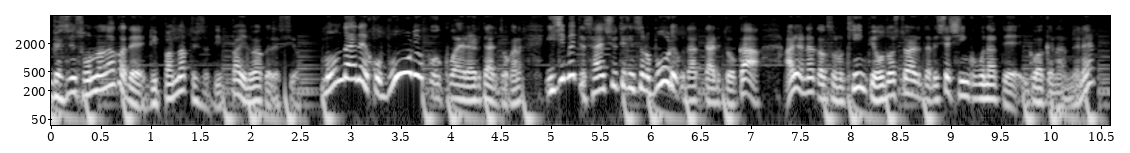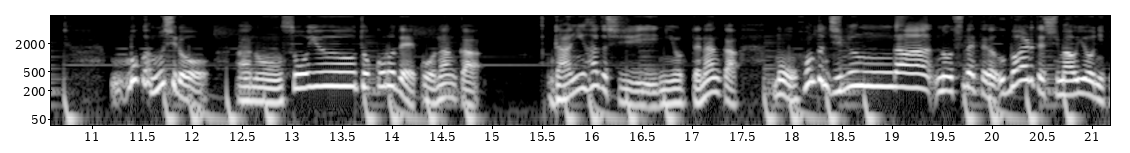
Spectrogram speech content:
別にそんな中で立派になった人っていっぱいいるわけですよ。問題はねこう暴力を加えられたりとかねいじめて最終的にその暴力だったりとかあるいはなんかその金品を脅し取られたりして深刻になっていくわけなんでね僕はむしろあのそういうところでこうなんかライン外しによってなんかもう本当に自分がの全てが奪われてしまうように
